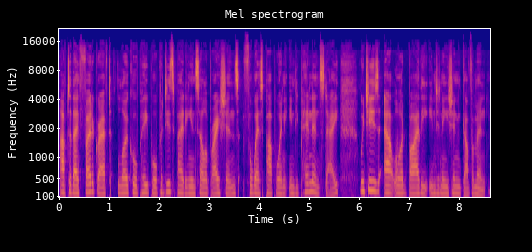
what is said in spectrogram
after they photographed local people participating in celebrations for West Papuan Independence Day, which is outlawed by the Indonesian government.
